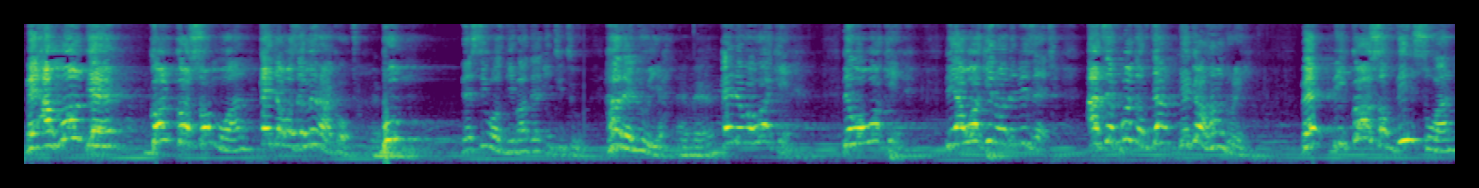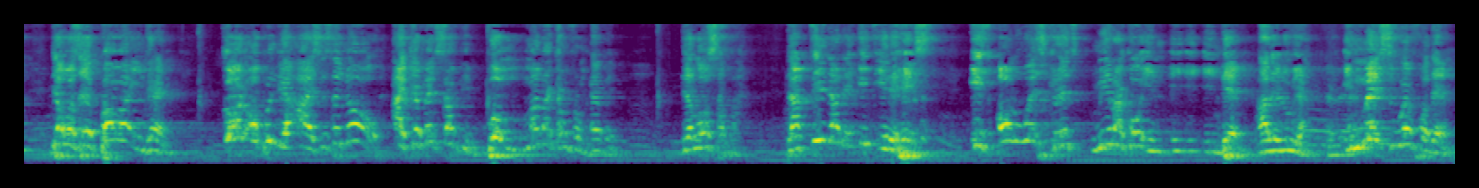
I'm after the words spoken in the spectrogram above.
But among them, God called someone and there was a miracle. Boom! The sea was divided into two. Hallelujah. Amen. And they were walking. They were walking. They are walking on the desert. At a point of time, they got hungry. But because of this one, there was a power in them. God opened their eyes. He said, No, I can make something. Boom! Manna come from heaven. The Lord's Supper. That thing that they eat in the haste. It always creates miracle in, in, in them. Hallelujah. It makes way for them.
